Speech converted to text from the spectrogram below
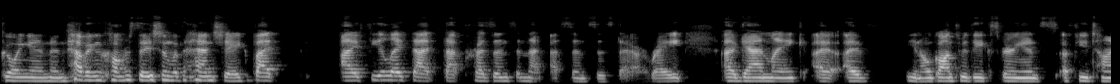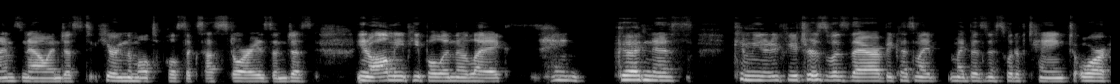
going in and having a conversation with a handshake, but I feel like that that presence and that essence is there, right? Again, like I, I've you know gone through the experience a few times now, and just hearing the multiple success stories, and just you know I'll meet people and they're like, thank goodness community futures was there because my my business would have tanked. Or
